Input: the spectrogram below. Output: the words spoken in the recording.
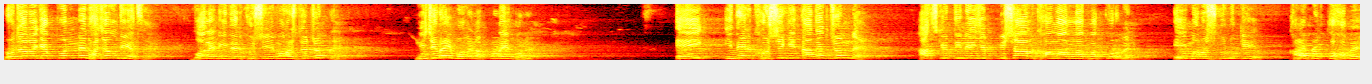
রোজা রেখে পণ্যে ভেজাল দিয়েছে। বলেন ঈদের খুশি মানুষদের জন্য? নিজেরাই বলেন, আপনারাই বলেন। এই ঈদের খুশি কি তাদের জন্য? আজকের দিনে এই যে বিশাল ক্ষমা আল্লাহ পাক করবেন, এই মানুষগুলো কি ক্ষমাপ্রাপ্ত হবে?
